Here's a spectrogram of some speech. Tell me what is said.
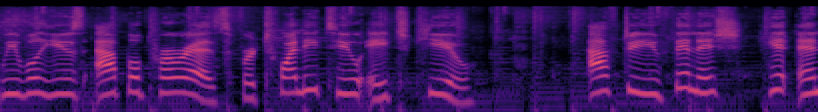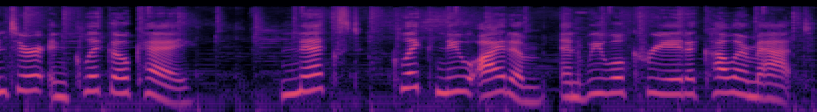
we will use Apple ProRes 422HQ. After you finish, hit enter and click OK. Next, click New Item and we will create a color matte.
